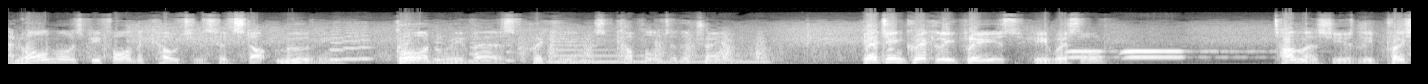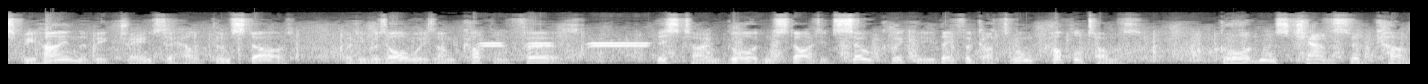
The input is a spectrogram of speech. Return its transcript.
And almost before the coaches had stopped moving, Gordon reversed quickly and was coupled to the train. Get in quickly, please, he whistled. Thomas usually pushed behind the big trains to help them start, but he was always uncoupled first. This time Gordon started so quickly they forgot to uncouple Thomas. Gordon's chance had come.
